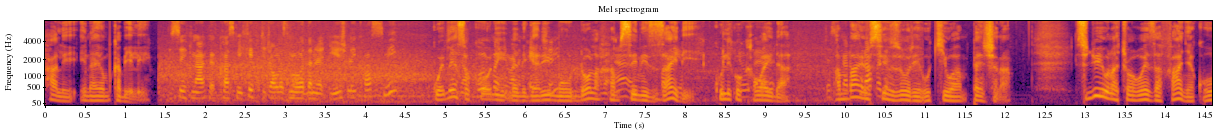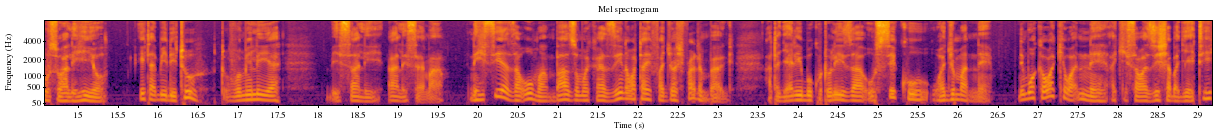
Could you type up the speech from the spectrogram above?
hali inayomkabili. Kuemea sokoni na ni gharimu dola hamsini zaidi kuliko kawaida, ambayo si nzuri ukiwa penshona. Sijui unachoweza fanya kuhusu hali hiyo, itabidi tu tuvumilie, Bisali alisema. Ni hisia za umma ambazo mweka hazina wa taifa Josh Frydenberg atajaribu kutuliza usiku wa Jumanne. Ni mwaka wake wa nne akisawazisha bajeti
